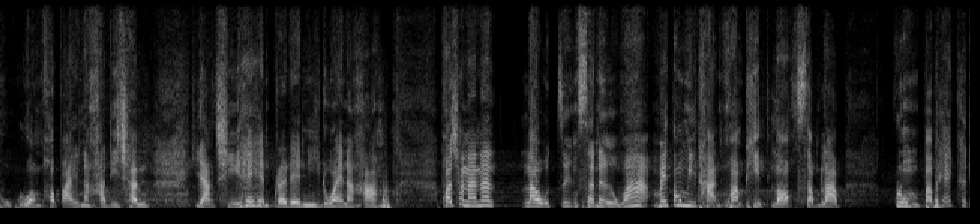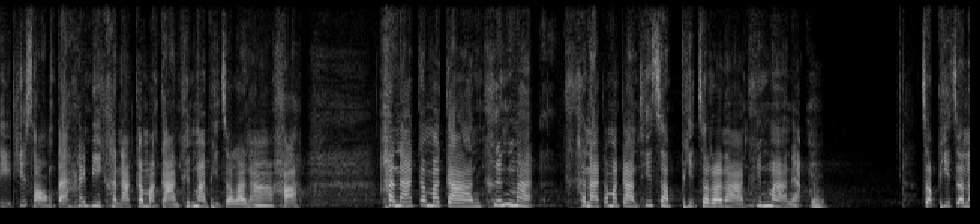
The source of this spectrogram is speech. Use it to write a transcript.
ถูกรวมเข้าไปนะคะ ดิฉันอยากชี้ให้เห็นประเด็นนี้ด้วยนะคะ เพราะฉะนั้นเราจึงเสนอว่าไม่ต้องมีฐานความผิดล็อกสำหรับกลุ่มประเภทคดีที่ 2 แต่ให้มีคณะกรรมการขึ้นมาพิจารณาค่ะ คณะกรรมการขึ้นมา คณะกรรมการที่จะพิจารณาขึ้นมาเนี่ยจะพิจาร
